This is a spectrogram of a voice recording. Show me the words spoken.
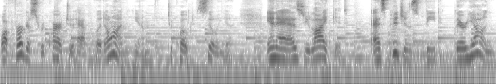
what Fergus required to have put on him, to quote Celia, in As You Like It, as pigeons feed their young.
